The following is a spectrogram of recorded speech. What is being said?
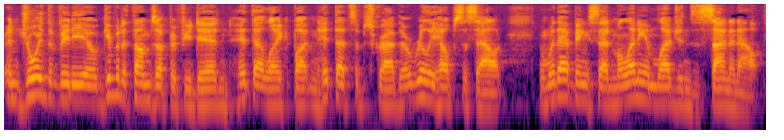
enjoyed the video, give it a thumbs up if you did. Hit that like button, hit that subscribe. That really helps us out. And with that being said, Millennium Legends is signing out.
